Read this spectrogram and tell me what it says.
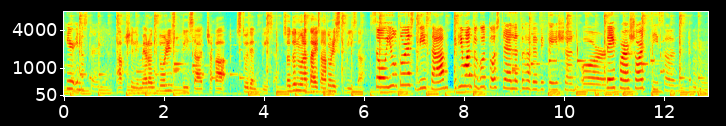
here in Australia. actually, meron tourist visa tsaka student visa. So, doon muna tayo sa tourist visa. So, yung tourist visa, if you want to go to Australia to have a vacation or stay for a short season, Mhm.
